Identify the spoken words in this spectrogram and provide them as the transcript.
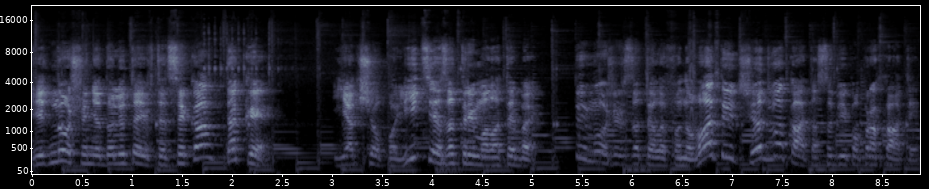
Відношення до людей в ТЦК таке. Якщо поліція затримала тебе, ти можеш зателефонувати чи адвоката собі попрохати.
